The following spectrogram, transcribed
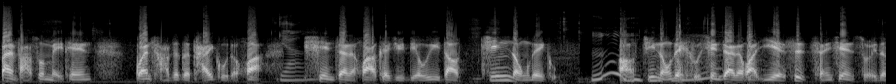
办法说每天。观察这个台股的话，现在的话可以去留意到金融类股，啊，金融类股现在的话也是呈现所谓的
